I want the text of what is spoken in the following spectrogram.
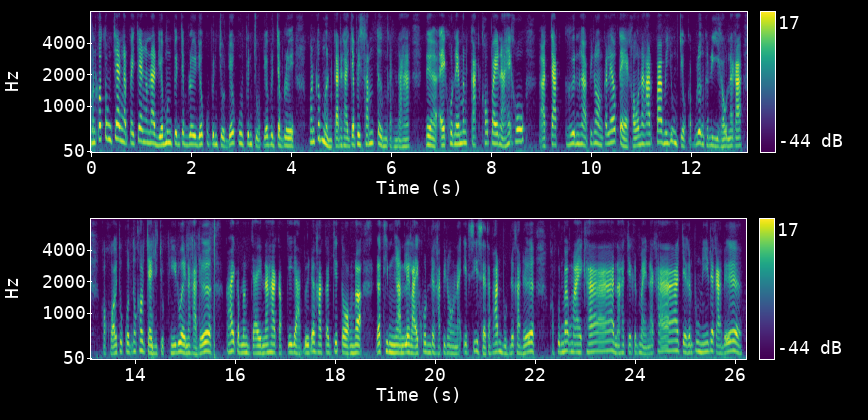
มันก็ต้องแจ้งกันไปแจ้งกันนะเดี๋ยวมึงเป็นจำเลยเดี๋ยวกูเป็นจุดเดี๋ยวกูเป็นจุดเดี๋ยวเป็นจำเลย มันก็เหมือนกันค่ะอย่าไปซ้ำเติมกันนะเนี่ยไอคนไหนมันกัดเข้าไปนะให้เขาจัดคืนค่ะ พี่น้องก็แล้วแต่เขานะคะ ป้าไม่ยุ่งเกี่ยวกับเรื่องคดีเขานะคะก็ขอให้ทุกคนต้องเข้าใจในจุดนี้ด้วยนะคะ เด้อก็ให้กำลังใจนะคะกับเจหยาดด้วยนะคะกับเจตองเนาะแล้วทีมงานหลาย ๆ คนเด้อค่ะพี่น้องนะเอฟซีสายตะพันบุญเด้อค่ะเด้อขอบคุณมากมายค่ะนะคะ เจอกันใหม่นะคะ เจอกันพรุ่งนี้เด้อค่ะเด้อ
